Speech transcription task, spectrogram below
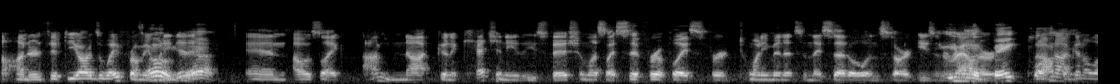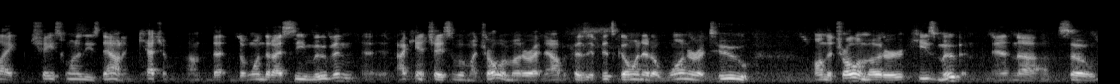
150 yards away from me oh, when he oh, did yeah. it. And I was like, I'm not going to catch any of these fish unless I sit for a place for 20 minutes and they settle and start easing Even around. the or, bait I'm not going to like chase one of these down and catch them. Um, that the one that I see moving, uh, I can't chase him with my trolling motor right now because if it's going at a one or a two on the trolling motor, he's moving. And uh, so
